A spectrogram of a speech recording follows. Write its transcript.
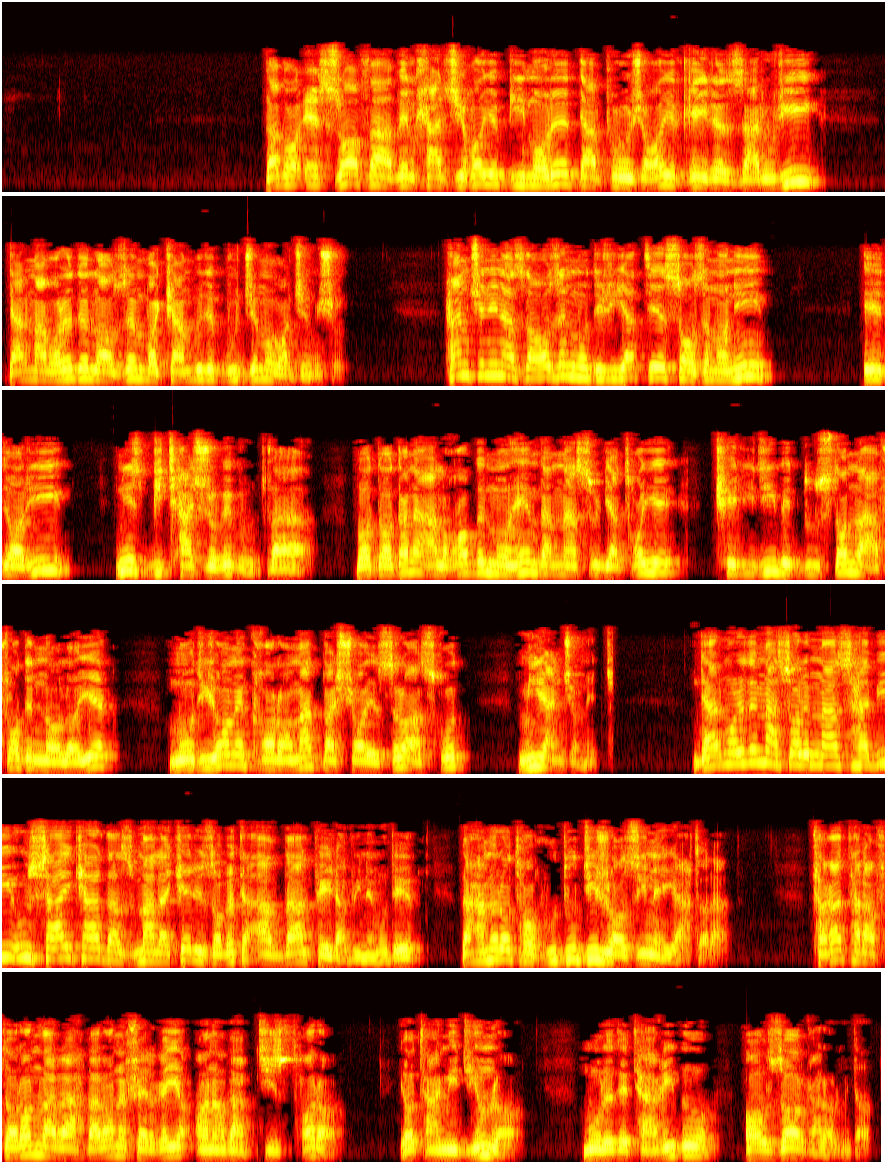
و با اصراف و ولخرجی های بیمورد در پروژه های غیر ضروری در موارد لازم با کمبود بودجه مواجه می شد همچنین از لحاظ مدیریت سازمانی اداری نیز بی تجربه بود و با دادن القاب مهم و مسئولیت های کلیدی به دوستان و افراد نالایق مدیران کارآمد و شایسته را از خود میرنجانید. در مورد مسائل مذهبی او سعی کرد از ملکه الیزابت اول پیروی نموده و همه را تا حدودی راضی نگه دارد. فقط طرفداران و رهبران فرقه آنابپتیست ها را یا تعمیدیون را مورد تعقیب و آزار قرار می‌داد.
